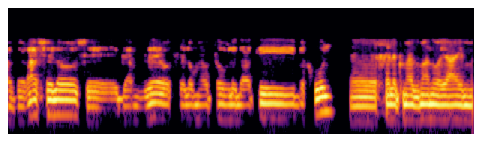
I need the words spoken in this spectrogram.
חברה שלו, שגם זה עושה לו מאוד טוב לדעתי בחו"ל. אה, חלק מהזמן הוא היה עם,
